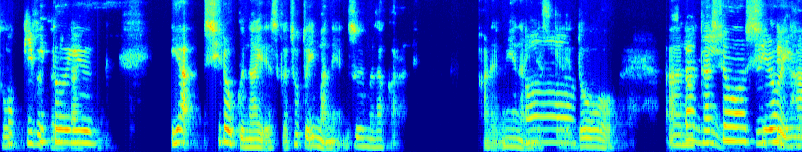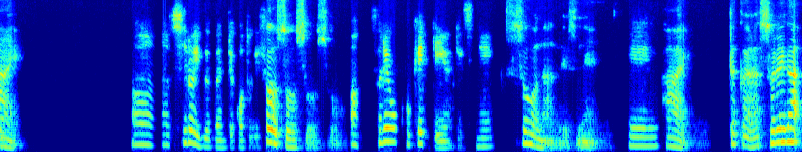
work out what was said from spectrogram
突突起起物。という、いや、白くないですか？ちょっと今ね、ズームだからね、あれ見えないんですけれど、あの、多少白い、はる、い。ああ、白い部分ってことですか？そうそうそうそう。あ、それを苔って言うんですね。そうなんですね。えー、はい。だから、それが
